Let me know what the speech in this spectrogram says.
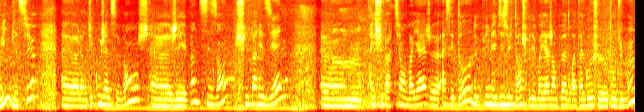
Oui, bien sûr. alors du coup, Jeanne Sevanche, j'ai 26 ans, je suis parisienne. Euh, et je suis partie en voyage assez tôt. Depuis mes 18 ans, je fais des voyages un peu à droite à gauche euh, autour du monde.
